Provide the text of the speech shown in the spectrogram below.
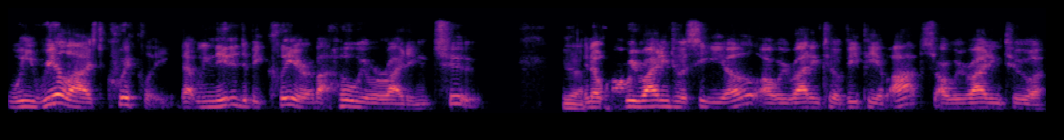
we realized quickly that we needed to be clear about who we were writing to. Yeah. You know, are we writing to a CEO? Are we writing to a VP of Ops? Are we writing to a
